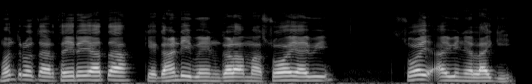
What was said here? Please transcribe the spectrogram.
મંત્રોચ્ચાર થઈ રહ્યા હતા કે ગાંડી બહેન ગળામાં સોય આવી, સોય આવીને લાગી.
